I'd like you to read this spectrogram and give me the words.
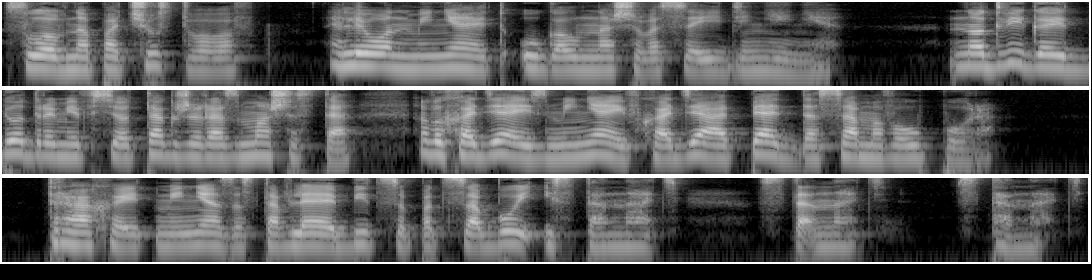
Словно почувствовав, Леон меняет угол нашего соединения. Но двигает бедрами все так же размашисто, выходя из меня и входя опять до самого упора. Трахает меня, заставляя биться под собой и стонать, стонать, стонать.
